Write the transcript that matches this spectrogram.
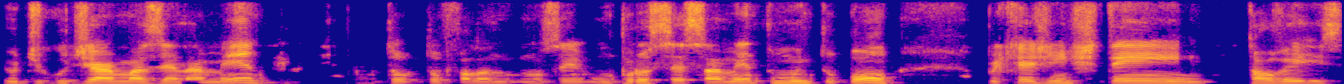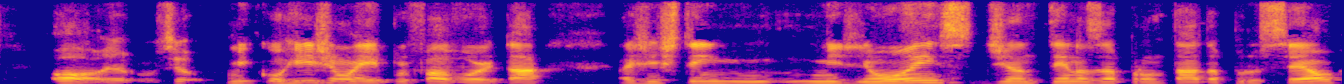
eu digo, de armazenamento tô falando, não sei, um processamento muito bom, porque a gente tem, talvez, ó, eu, eu, me corrijam aí, por favor, tá? A gente tem milhões de antenas aprontadas para o céu,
